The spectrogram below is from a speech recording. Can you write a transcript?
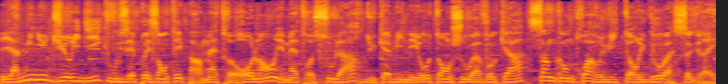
La minute juridique vous est présentée par Maître Roland et Maître Soulard du cabinet Autanjou Avocat, 53 rue Victor Hugo à Segré.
